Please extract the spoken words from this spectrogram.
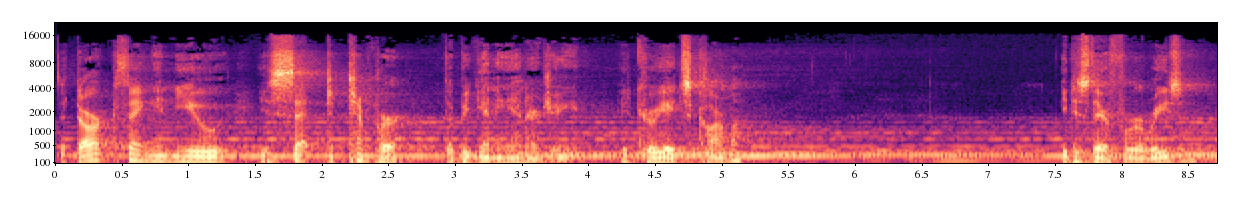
The dark thing in you is set to temper the beginning energy. It creates karma. It is there for a reason.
